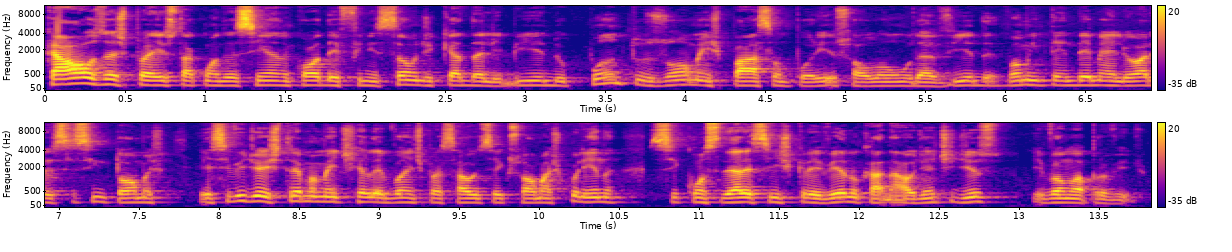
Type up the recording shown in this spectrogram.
causas para isso estar tá acontecendo, qual a definição de queda da libido, quantos homens passam por isso ao longo da vida. Vamos entender melhor esses sintomas. Esse vídeo é extremamente relevante para a saúde sexual masculina. Se considere se inscrever no canal diante disso e vamos lá para o vídeo.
